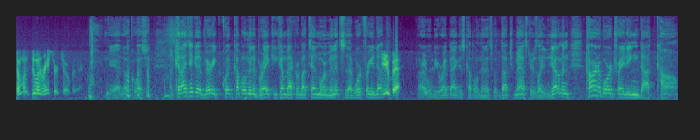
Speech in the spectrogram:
someone's doing research over there. Yeah, no question. Uh, Could I take a very quick couple of minute break? You come back for about 10 more minutes. Does that work for you, Doug? You bet. All right, we'll be right back just a couple of minutes with Dutch Masters, ladies and gentlemen. CarnivoreTrading.com.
